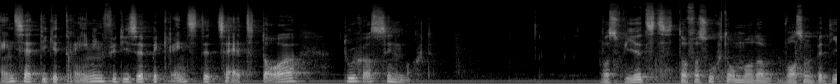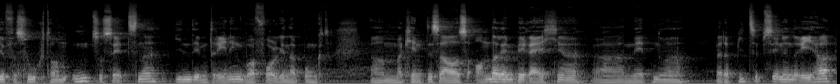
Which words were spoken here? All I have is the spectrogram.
einseitige Training für diese begrenzte Zeitdauer durchaus Sinn macht was wir jetzt da versucht haben oder was wir bei dir versucht haben umzusetzen in dem Training war folgender Punkt. Ähm, man kennt das auch aus anderen Bereichen, äh, nicht nur bei der Bizepssehnenreha,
